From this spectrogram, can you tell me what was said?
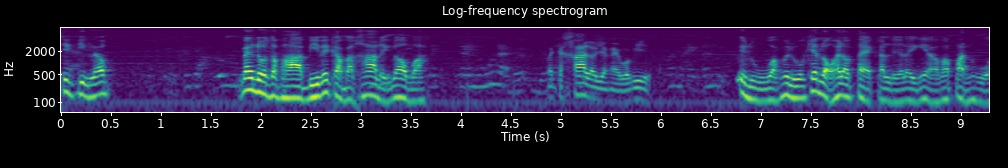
จริง ๆ แล้ว แม่งโดนสภาบีไม่กลับมาฆ่าเราอีกรอบวะมันจะฆ่าเรายังไงวะพี่ ไม่รู้วะไม่รู้แค่หลอกให้เราแตกกันหรืออะไรอย่างเงี้ยเหรอมาปั่นหัว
